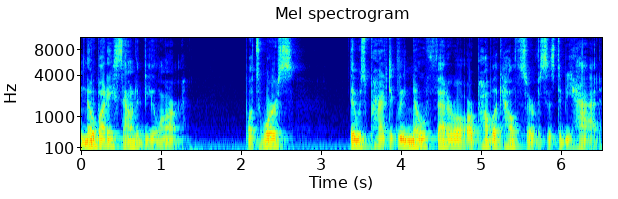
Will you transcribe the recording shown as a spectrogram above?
nobody sounded the alarm. What's worse, there was practically no federal or public health services to be had,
